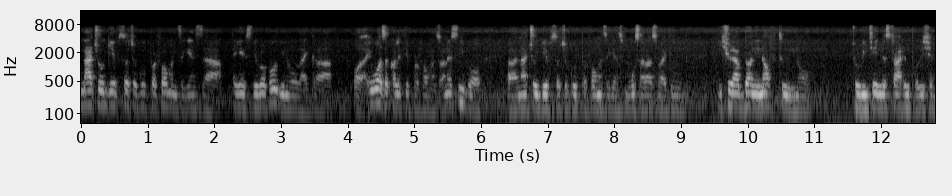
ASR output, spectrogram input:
Nacho gave such a good performance against uh, against Liverpool. You know, like uh, well, it was a collective performance, honestly. But uh, Nacho gave such a good performance against Mo Salah, so I think he should have done enough to you know to retain the starting position,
